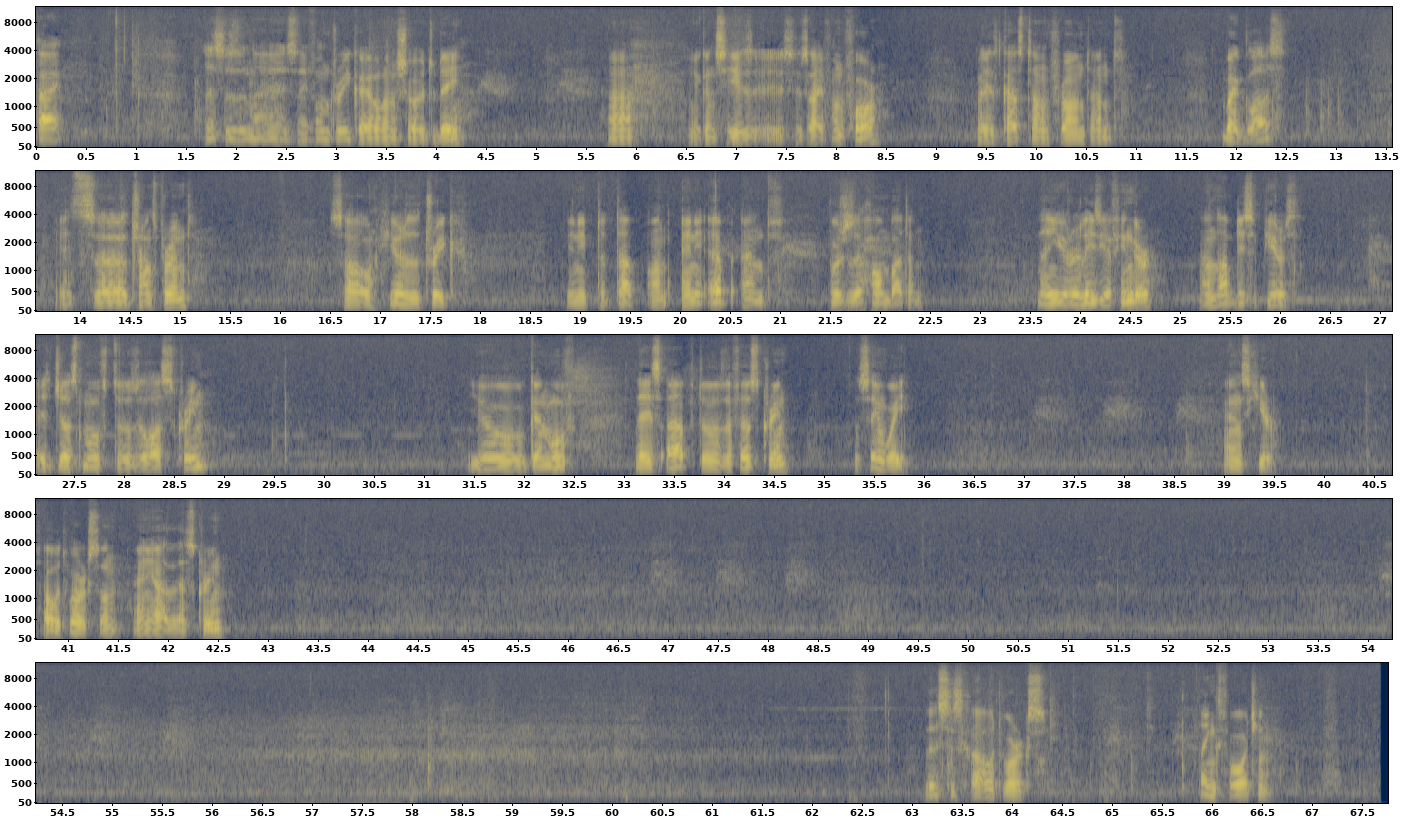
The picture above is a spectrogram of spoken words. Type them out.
Hi. This is a nice iPhone trick I want to show you today. Uh, you can see this is iPhone 4 with custom front and back glass. It's uh, transparent. So here's the trick. You need to tap on any app and push the home button. Then you release your finger and app disappears. It just moves to the last screen you can move this up to the first screen the same way and here. So it works on any other screen This is how it works. Thanks for watching.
